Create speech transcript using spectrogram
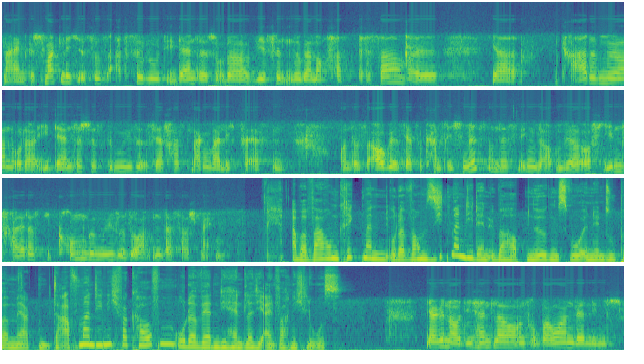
Nein, geschmacklich ist es absolut identisch oder wir finden sogar noch fast besser, weil ja gerade Möhren oder identisches Gemüse ist ja fast langweilig zu essen. Und das Auge ist ja bekanntlich mit und deswegen glauben wir auf jeden Fall, dass die krummen Gemüsesorten besser schmecken. Aber warum kriegt man oder warum sieht man die denn überhaupt nirgendwo in den Supermärkten? Darf man die nicht verkaufen oder werden die Händler die einfach nicht los? Ja genau, die Händler, unsere Bauern werden die nicht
